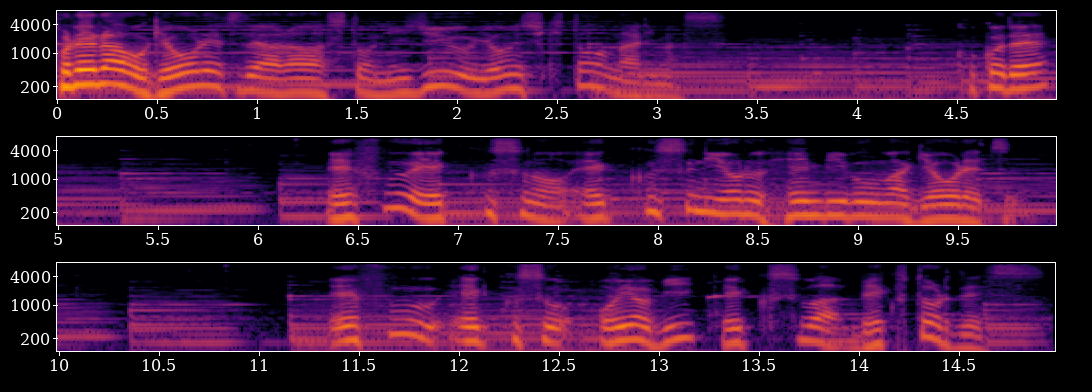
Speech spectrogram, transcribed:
これらを行列で表すと24式となります。ここで fx の x による変微分は行列 fx および x はベクトルです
